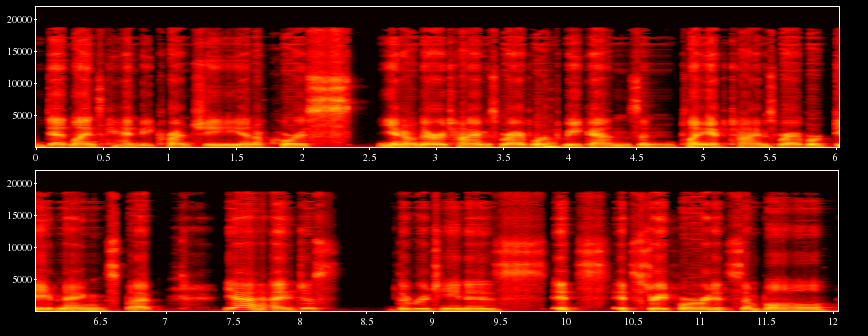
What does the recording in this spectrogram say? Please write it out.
deadlines can be crunchy and of course you know there are times where I've worked weekends and plenty of times where I've worked evenings but yeah I just the routine is it's it's straightforward it's simple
